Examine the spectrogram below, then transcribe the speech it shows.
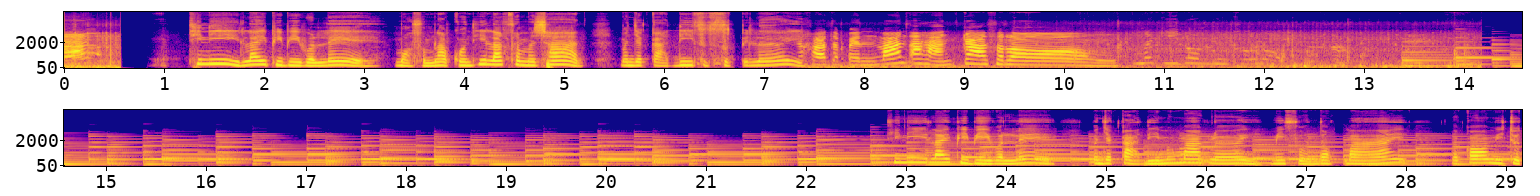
ะ ที่นี่ไล่พีบีวันเล่เหมาะสำหรับคนที่รักธรรมชาติ บรรยากาศดีสุดๆไปเลย นะคะจะเป็นร้านอาหารกาสลอง เมื่อกี้โดนลุงเขาหลอก ที่นี่ไล่พีบีวันเล่บรรยากาศดีมากๆเลย มีสวนดอกไม้ แล้วก็มีจุด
